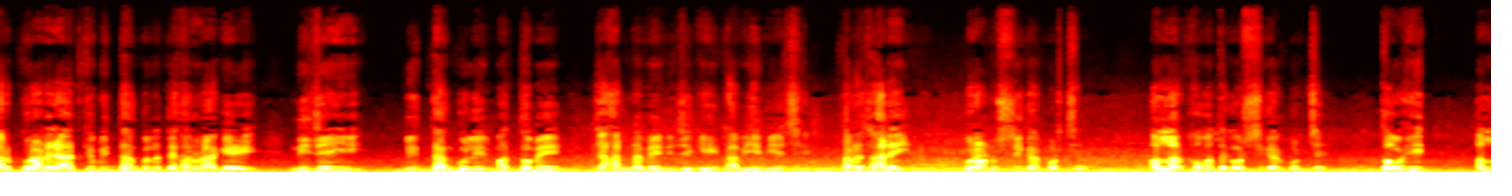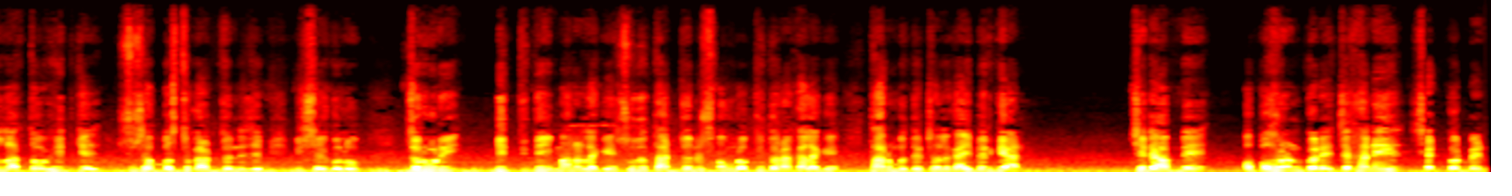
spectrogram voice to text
আর কোরআনের আয়াতকে বৃদ্ধাঙ্গুলি দেখানোর আগে নিজেই বৃদ্ধাঙ্গুলির মাধ্যমে জাহান্নামে নিজেকে নামিয়ে দিয়েছে। তারা জানেই, কোরআন অস্বীকার করছে, আল্লাহর ক্ষমতাকে অস্বীকার করছে। তৌহিদ আল্লাহ তৌহিদকে সুসাব্যস্ত করার জন্য যে বিষয়গুলো জরুরি ভিত্তিতেই মানা লাগে, শুধু তার জন্য সংরক্ষিত রাখা লাগে, তার মধ্যে একটা হলো গাইবের জ্ঞান। সেটা আপনি অপহরণ করে যেখানেই সেট করবেন,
